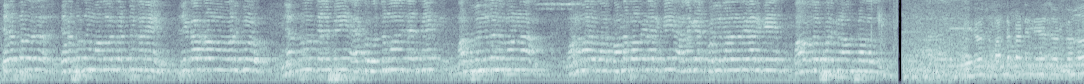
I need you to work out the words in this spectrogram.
తిరుపతి తిరుపతి మొదలు పెట్టుకుని శ్రీకాకుళం వరకు నిరసనలు తెలిపి ఆ యొక్క ఉద్యమాలు చేసి మాకు వెన్నుదన్నుగా ఉన్న వనమాల కొండబాబు గారికి అలాగే కొల్లిరాజు గారికి మా హృదయపూర్వక నమస్కారాలు. ఈరోజు మండపేట నియోజకవర్గంలో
